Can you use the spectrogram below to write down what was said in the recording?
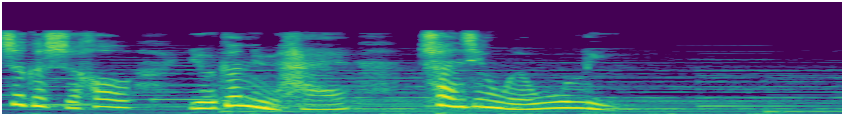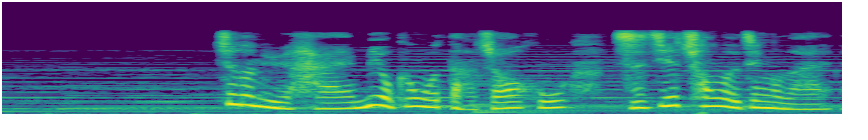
这个时候有一个女孩窜进我的屋里。这个女孩没有跟我打招呼，直接冲了进来，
